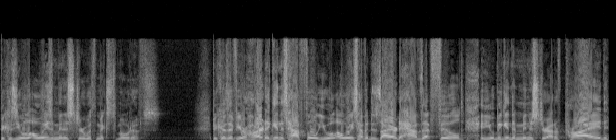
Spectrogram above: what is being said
Because you will always minister with mixed motives. Because if your heart again is half full, you will always have a desire to have that filled, and you'll begin to minister out of pride.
